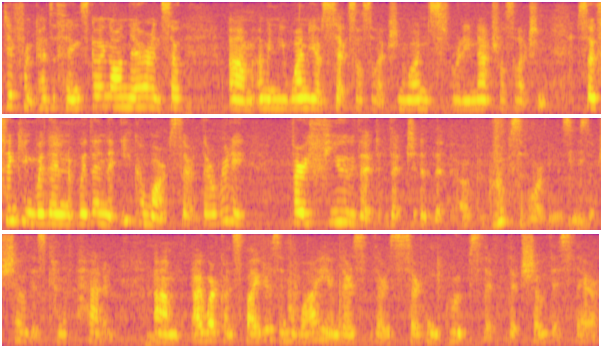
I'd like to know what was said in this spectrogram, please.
different kinds of things going on there. And so, um, I mean, you one you have sexual selection, one's really natural selection. So thinking within within the ecomorphs, there there are really very few that that, that uh, groups of organisms that show this kind of pattern. Um, I work on spiders in Hawaii, and there's there's certain groups that, that show this there,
